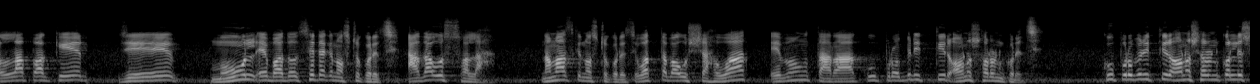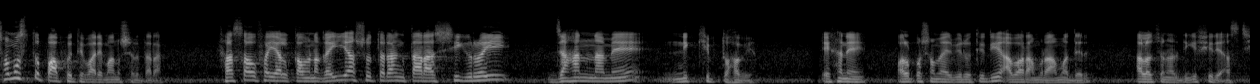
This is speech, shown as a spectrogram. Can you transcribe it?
আল্লাহ পাকের যে মূল এবাদত সেটাকে নষ্ট করেছে। আদাউসলাহ নামাজকে নষ্ট করেছে। ওয়াত্তাবাউ শাহওয়াত এবং তারা কুপ্রবৃত্তির অনুসরণ করেছে। কুপ্রবৃত্তির অনুসরণ করলে সমস্ত পাপ হতে পারে মানুষের দ্বারা। ফাসাও ফাইয়াল কাউনা গাইয়া, সুতরাং তারা শীঘ্রই জাহান নামে নিক্ষিপ্ত হবে। এখানে অল্প সময়ের বিরতি দিয়ে আবার আমরা আমাদের আলোচনার দিকে ফিরে আসছি।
